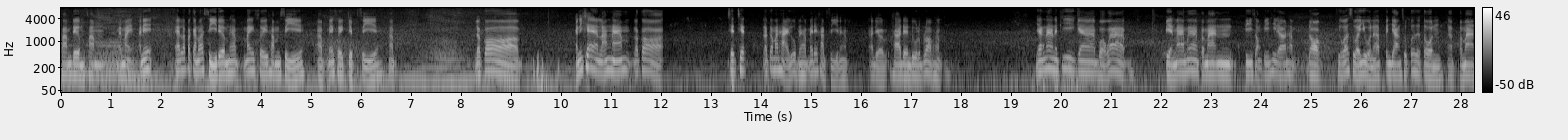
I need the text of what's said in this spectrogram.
ความเดิมความใหม่ๆ อันนี้แอดรับประกันว่าสีเดิมนะครับ ไม่เคยทำสีครับไม่เคยเก็บสีครับ แล้วก็ อันนี้แค่ล้างน้ำแล้วก็เช็ดเช็ดๆแล้วก็มาถ่ายรูปนะครับ ไม่ได้ขัดสีนะครับอะเดี๋ยวพาเดินดูรอบๆครับ ยางหน้านะพี่แกบอกว่าเปลี่ยนมาเมื่อประมาณปีสองปีที่แล้วนะครับ ดอกถือว่าสวยอยู่นะครับ เป็นยางซูเปอร์สโตนครับประมาณ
